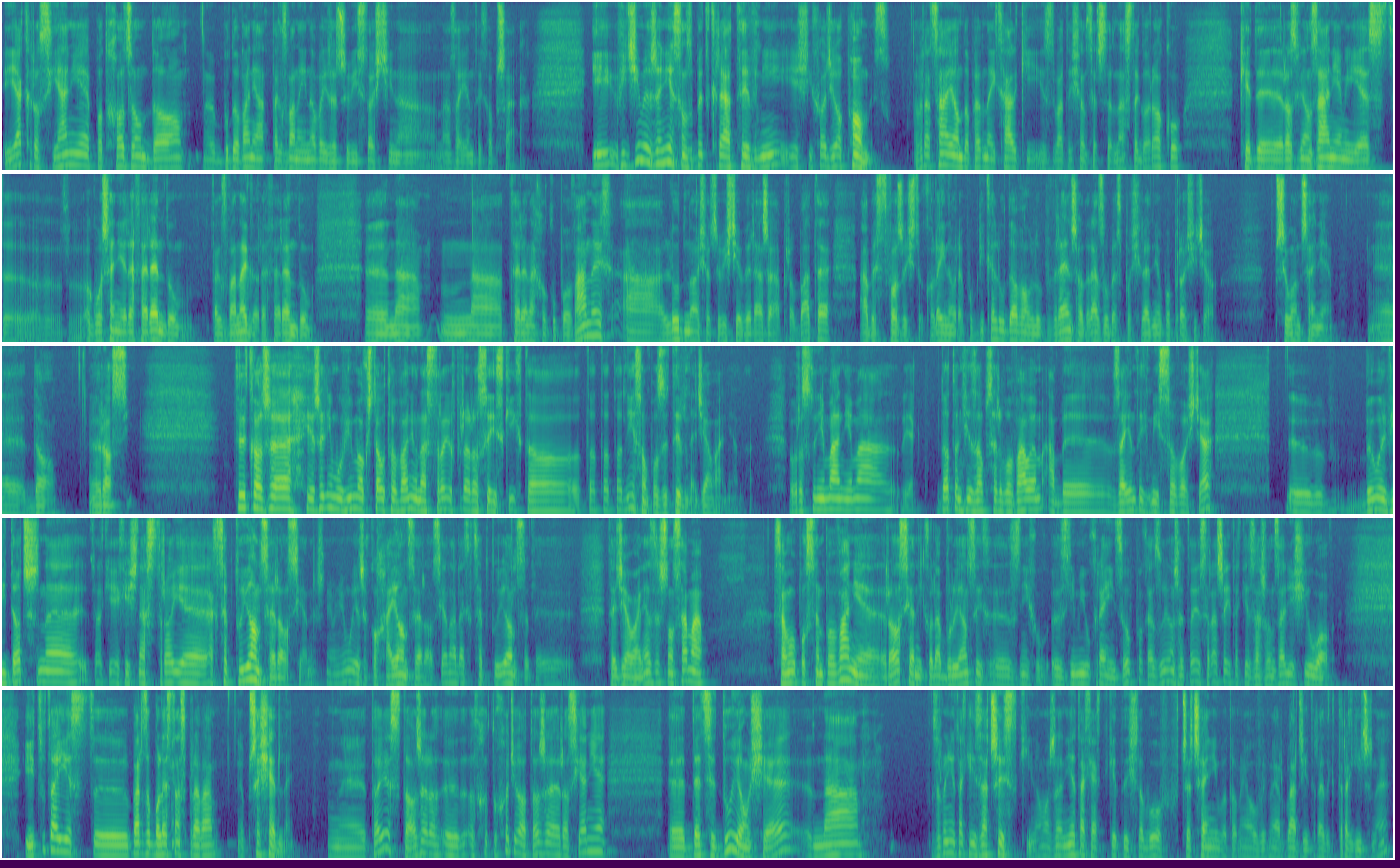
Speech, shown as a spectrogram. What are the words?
jak Rosjanie podchodzą do budowania tak zwanej nowej rzeczywistości na, na zajętych obszarach. I widzimy, że nie są zbyt kreatywni, jeśli chodzi o pomysł. Wracają do pewnej kalki z 2014 roku, kiedy rozwiązaniem jest e, ogłoszenie referendum, tak zwanego referendum E, na, na terenach okupowanych, a ludność oczywiście wyraża aprobatę, aby stworzyć tu kolejną Republikę Ludową lub wręcz od razu bezpośrednio poprosić o przyłączenie e, do Rosji. Tylko, że jeżeli mówimy o kształtowaniu nastrojów prorosyjskich, to, to, to, to nie są pozytywne działania. Po prostu nie ma, nie ma, jak dotąd nie zaobserwowałem, aby w zajętych miejscowościach były widoczne takie jakieś nastroje akceptujące Rosjan. Nie, nie mówię, że kochające Rosjan, ale akceptujące te, te działania. Zresztą sama, samo postępowanie Rosjan i kolaborujących z, nich, z nimi Ukraińców pokazują, że to jest raczej takie zarządzanie siłowe. I tutaj jest bardzo bolesna sprawa przesiedleń. To jest to, że tu chodzi o to, że Rosjanie decydują się na zrobienie takiej zaczystki. No może nie tak, jak kiedyś to było w Czeczeni, bo to miało wymiar bardziej tra tragiczny,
